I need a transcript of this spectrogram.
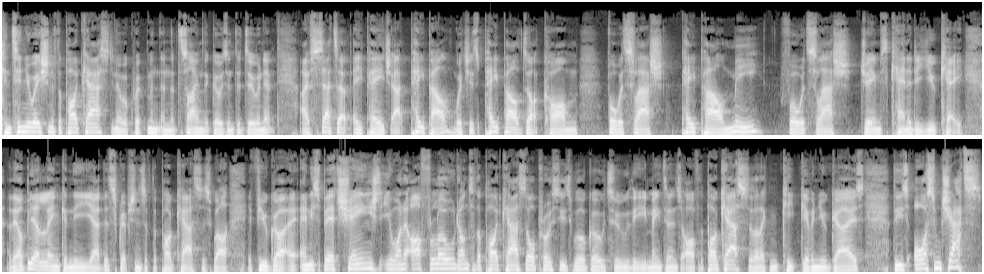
continuation of the podcast, you know, equipment and the time that goes into doing it, I've set up a page at PayPal, which is paypal.com forward slash PayPal me forward slash James Kennedy UK. There'll be a link in the uh, descriptions of the podcast as well. If you've got any spare change that you want to offload onto the podcast, all proceeds will go to the maintenance of the podcast so that I can keep giving you guys these awesome chats.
